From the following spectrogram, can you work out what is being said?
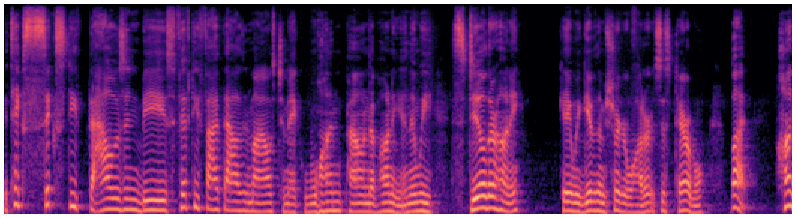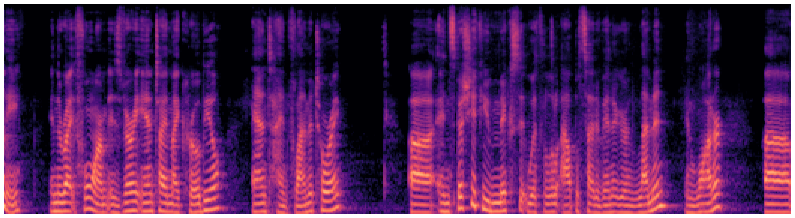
It takes 60,000 bees, 55,000 miles to make one pound of honey. And then we steal their honey, okay, we give them sugar water. It's just terrible. But honey, in the right form, is very antimicrobial, anti-inflammatory. Uh, and especially if you mix it with a little apple cider vinegar and lemon and water, uh,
